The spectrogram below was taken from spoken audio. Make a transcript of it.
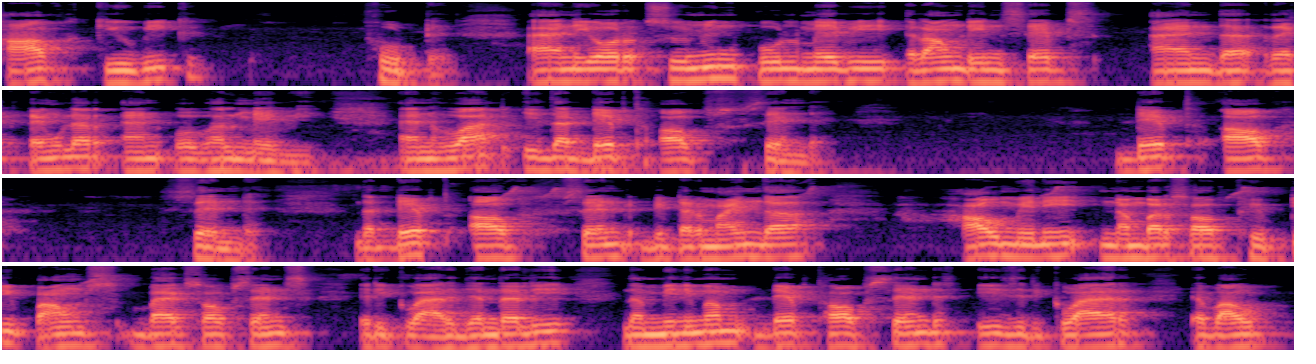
half cubic foot. And your swimming pool may be round in shapes and the rectangular and oval may be. And what is the depth of sand? Depth of sand. The depth of sand determine the how many numbers of 50 pounds bags of sands require? Generally the minimum depth of sand is required about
